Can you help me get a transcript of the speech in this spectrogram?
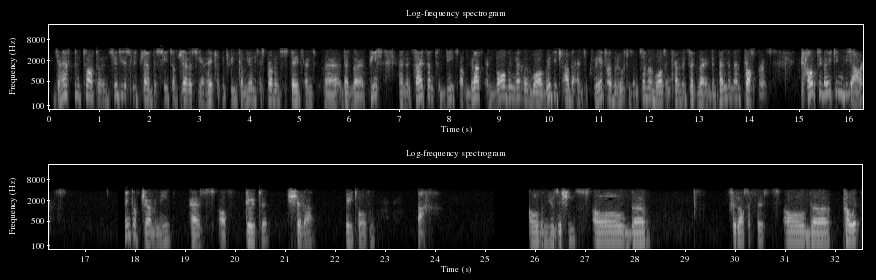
You have been taught to insidiously plant the seeds of jealousy and hatred between communities, provinces, states, and uh, that were at peace, and incite them to deeds of blood, involving them in war with each other, and to create revolutions and civil wars in countries that were independent and prosperous. Cultivating the arts, think of Germany as of Goethe, Schiller, Beethoven, Bach, all the musicians, all the philosophers, all the poets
